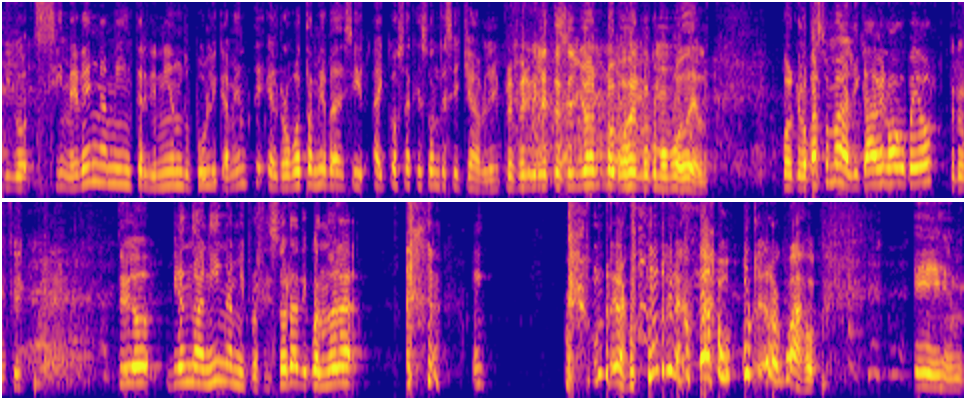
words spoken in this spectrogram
Digo, si me ven a mí interviniendo públicamente, el robot también va a decir, hay cosas que son desechables, es preferible este señor no cogerlo como modelo. Porque lo paso mal y cada vez lo hago peor, pero en fin. Estoy viendo a Nina, mi profesora, de cuando era un, un, relacuajo, un relacuajo. Eh,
